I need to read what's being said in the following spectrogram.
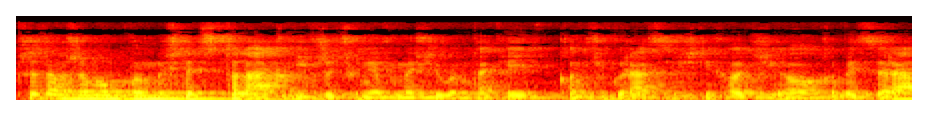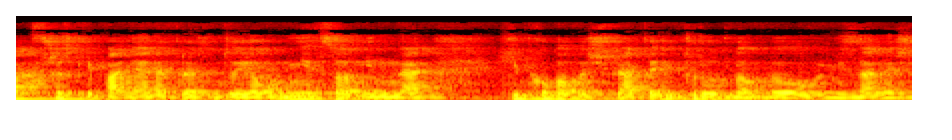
Przyznam, że mógłbym myśleć 100 lat i w życiu nie wymyśliłbym takiej konfiguracji, jeśli chodzi o kobiecy rap. Wszystkie panie reprezentują nieco inne hip-hopowe światy i trudno byłoby mi znaleźć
